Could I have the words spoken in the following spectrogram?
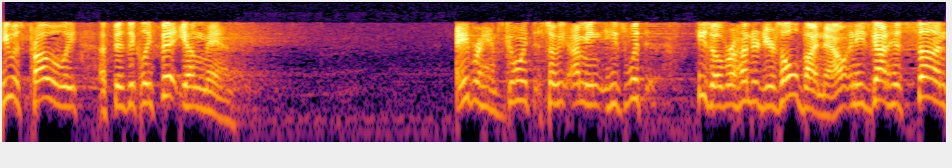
he was probably a physically fit young man. Abraham's going through, so he, I mean, he's with, he's over 100 years old by now, and he's got his son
